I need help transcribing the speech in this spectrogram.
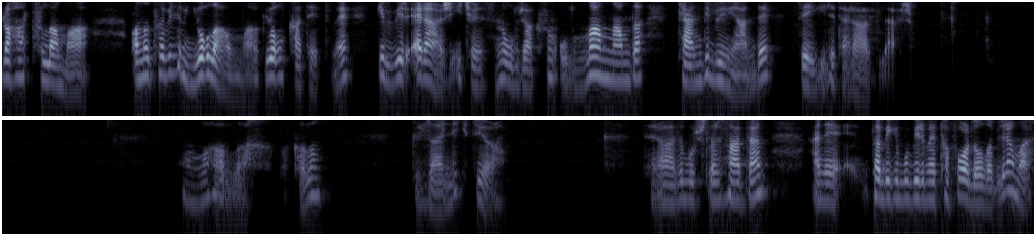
rahatlama, anlatabildim? Yol almak, yol kat etme gibi bir enerji içerisinde olacaksın olumlu anlamda kendi bünyende sevgili teraziler. Allah Allah bakalım güzellik diyor. Terazi burçları zaten Hani tabii ki bu bir metafor da olabilir ama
